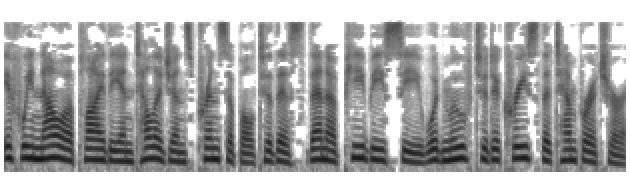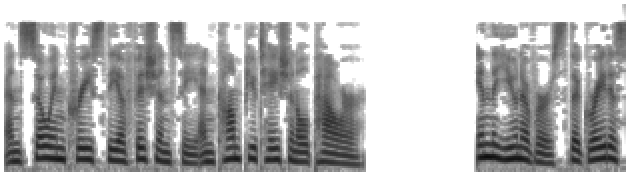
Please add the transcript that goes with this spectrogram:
If we now apply the intelligence principle to this then a PBC would move to decrease the temperature and so increase the efficiency and computational power. In the universe the greatest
